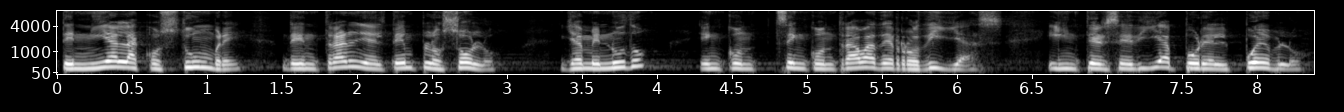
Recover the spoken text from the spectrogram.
tenía la costumbre de entrar en el templo solo y a menudo se encontraba de rodillas e intercedía por el pueblo,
